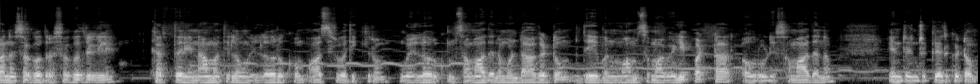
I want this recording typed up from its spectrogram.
அன்பான சகோதர சகோதரிகளே கர்த்தரின் நாமத்தில் உங்கள் எல்லோருக்கும் ஆசிர்வதிக்கிறோம். உங்கள் எல்லோருக்கும் சமாதானம் உண்டாகட்டும். தேவன் மாம்சமாக வெளிப்பட்டார். அவருடைய சமாதானம் என்றென்றுக்கு இருக்கட்டும்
